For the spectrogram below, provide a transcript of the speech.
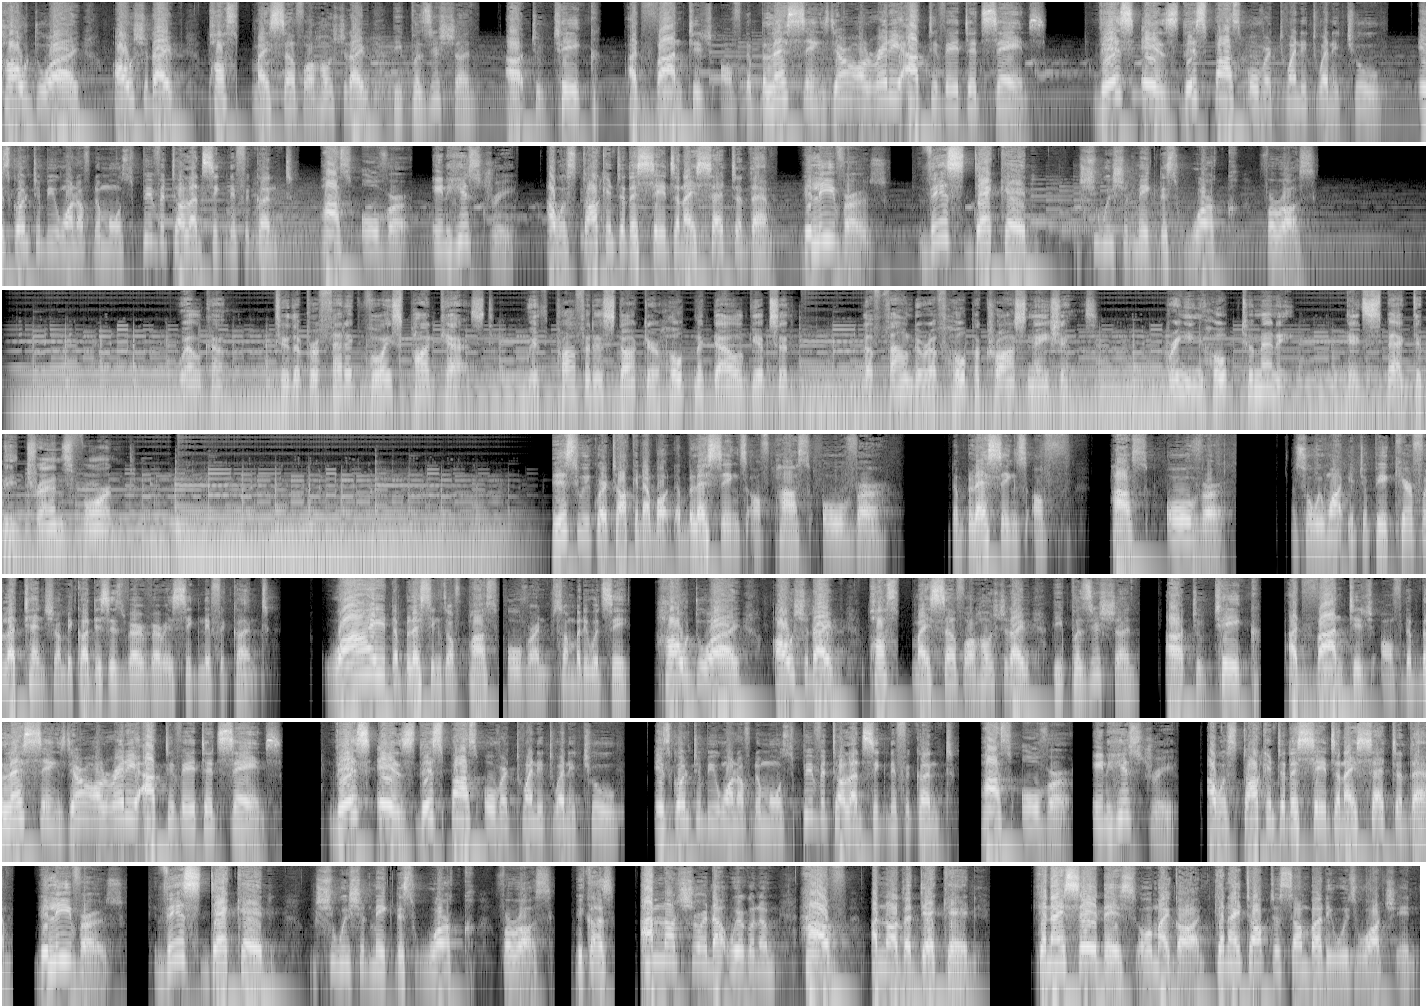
how do I, how should I posture myself or how should I be positioned uh, to take advantage of the blessings? They're already activated saints. This is, this Passover 2022 is going to be one of the most pivotal and significant Passover in history. I was talking to the saints and I said to them, believers, this decade, we should make this work for us. Welcome to the Prophetic Voice Podcast with Prophetess Dr. Hope McDowell Gibson, the founder of Hope Across Nations. Bringing hope to many. Expect to be transformed. This week we're talking about the blessings of Passover. The blessings of Passover. So we want you to pay careful attention because this is very, very significant. Why the blessings of Passover? And somebody would say, How do I, how should I posture myself or how should I be positioned uh, to take advantage of the blessings? They're already activated saints. This is, this Passover 2022 is going to be one of the most pivotal and significant Passover in history. I was talking to the saints and I said to them, believers, this decade, we should make this work for us because I'm not sure that we're going to have another decade. Can I say this? Oh my God. Can I talk to somebody who is watching?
